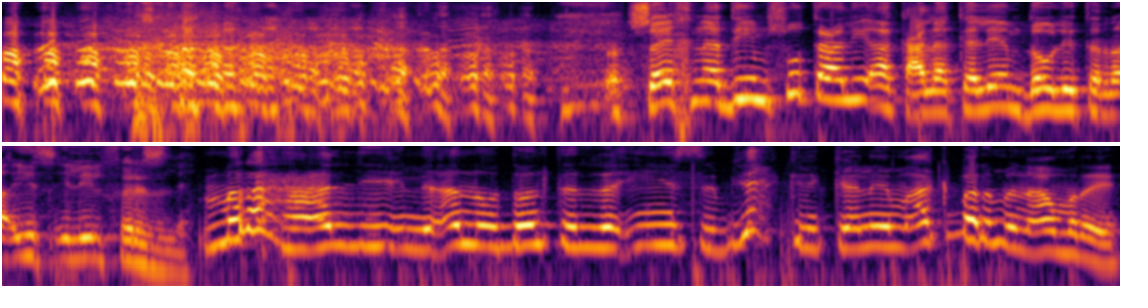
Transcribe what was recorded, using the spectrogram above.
شيخ نديم شو تعليقك على كلام دولة الرئيس إلي الفرزلي ما راح أعلي لأنه دولة الرئيس بيحكي كلام أكبر من عمري.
